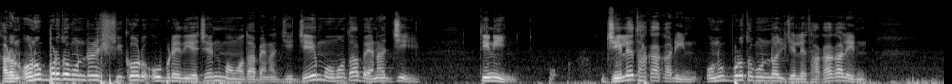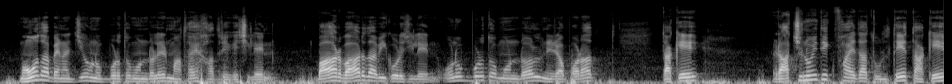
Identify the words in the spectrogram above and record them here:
কারণ অনুব্রত মণ্ডলের শিকড় উবড়ে দিয়েছেন মমতা ব্যানার্জি। যে মমতা ব্যানার্জি তিনি জেলে থাকাকালীন, অনুব্রত মণ্ডল জেলে থাকাকালীন মমতা ব্যানার্জি অনুব্রত মণ্ডলের মাথায় হাত রেখেছিলেন। বারবার দাবি করেছিলেন, অনুব্রত মণ্ডল নিরাপরাধ, তাকে রাজনৈতিক ফায়দা তুলতে তাকে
